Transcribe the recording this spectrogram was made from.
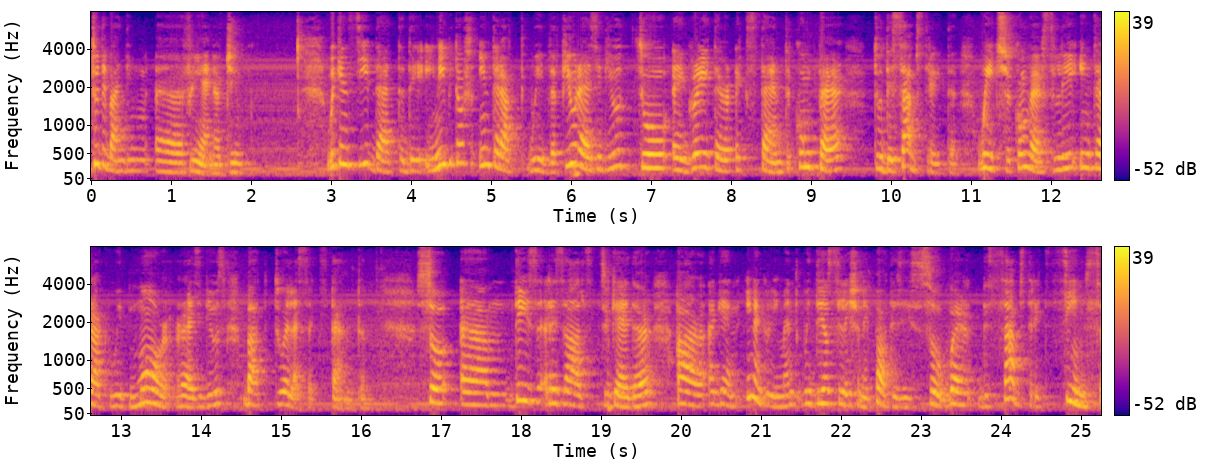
to the binding uh, free energy we can see that the inhibitors interact with the few residue to a greater extent compared to the substrate, which conversely interact with more residues but to a less extent. So um, these results together are again in agreement with the oscillation hypothesis, so where the substrate seems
